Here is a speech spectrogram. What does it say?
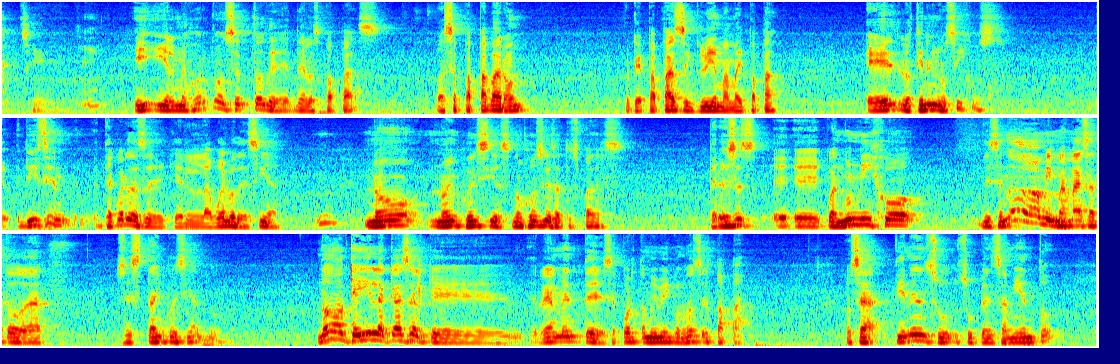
Y, el mejor concepto de, de los papás, o sea, papá varón, porque papás incluye mamá y papá, lo tienen los hijos. Dicen, ¿te acuerdas de que el abuelo decía, no, no enjuicias, no juzgues a tus padres? Pero eso es, eh, eh, cuando un hijo dice, no, mi mamá es a todo dar, se está enjuiciando. No, que ahí en la casa el que realmente se porta muy bien con nosotros es papá. O sea, tienen su, su pensamiento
